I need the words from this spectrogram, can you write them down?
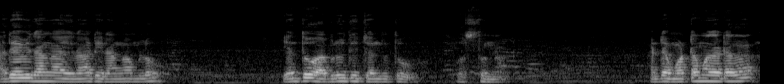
అదేవిధంగా ఈనాటి రంగంలో ఎంతో అభివృద్ధి చెందుతూ వస్తున్నాడు. అంటే మొట్టమొదటగా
